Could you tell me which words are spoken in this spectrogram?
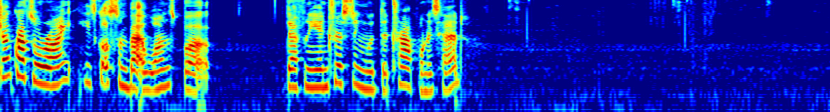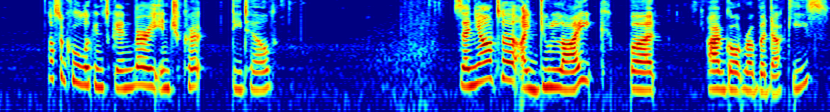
Junkrat's alright. He's got some better ones, but definitely interesting with the trap on his head. That's a cool looking skin, very intricate, detailed. Zenyatta I do like, but I've got rubber duckies.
